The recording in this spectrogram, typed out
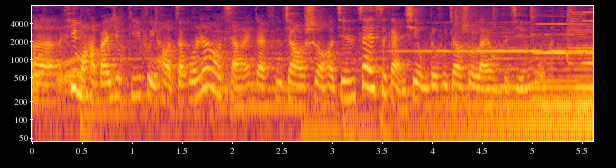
呃，希望很不还有机会哈，再过绕墙，应该副教授哈，今天再次感谢我们的副教授来我们的节目。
